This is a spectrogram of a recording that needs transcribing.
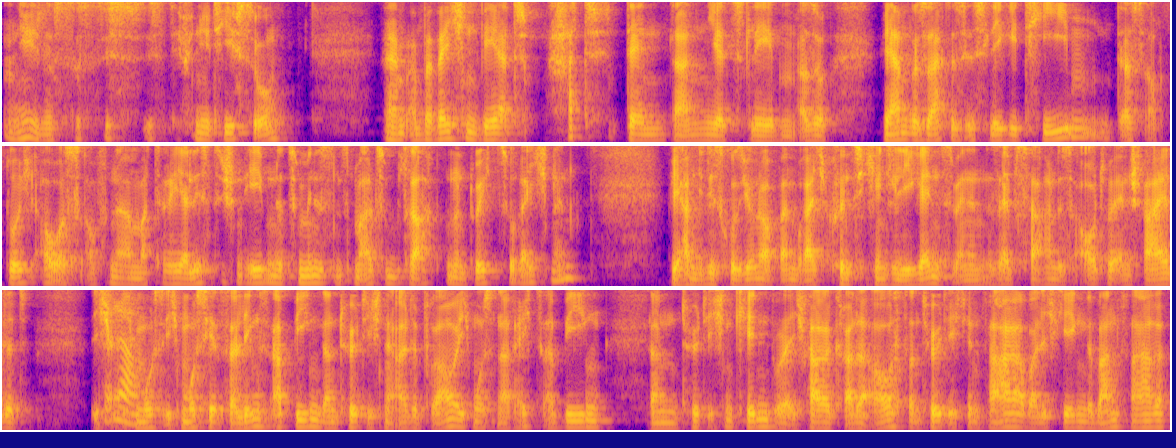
Nee, das, das ist, ist definitiv so. Ähm, aber welchen Wert hat denn dann jetzt Leben? Also wir haben gesagt, es ist legitim, das auch durchaus auf einer materialistischen Ebene zumindest mal zu betrachten und durchzurechnen. Wir haben die Diskussion auch beim Bereich künstliche Intelligenz, wenn ein selbstfahrendes Auto entscheidet, ich, genau. ich, muss, ich muss jetzt da links abbiegen, dann töte ich eine alte Frau, ich muss nach rechts abbiegen, dann töte ich ein Kind oder ich fahre geradeaus, dann töte ich den Fahrer, weil ich gegen eine Wand fahre.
